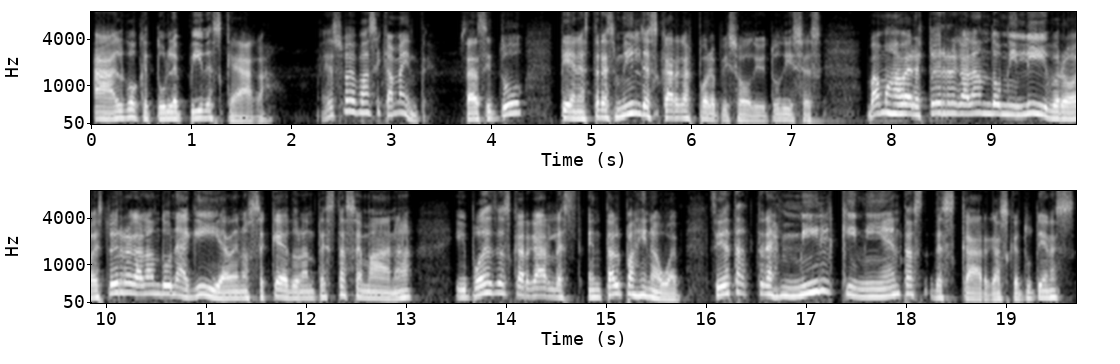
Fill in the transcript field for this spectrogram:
a algo que tú le pides que haga. Eso es básicamente. O sea, si tú tienes 3.000 descargas por episodio y tú dices, vamos a ver, estoy regalando mi libro, estoy regalando una guía de no sé qué durante esta semana y puedes descargarles en tal página web. Si de estas 3.500 descargas que tú tienes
